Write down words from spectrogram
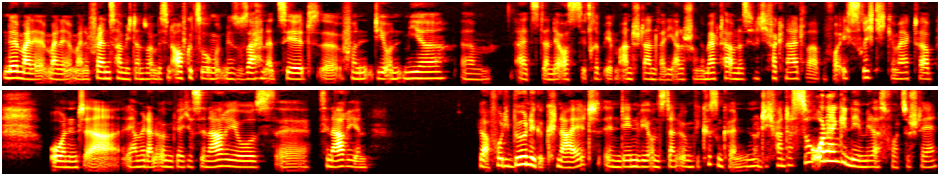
ne, meine, meine, meine Friends haben mich dann so ein bisschen aufgezogen und mir so Sachen erzählt äh, von dir und mir, ähm, als dann der Ostseetrip eben anstand, weil die alle schon gemerkt haben, dass ich richtig verknallt war, bevor ich es richtig gemerkt habe. Und äh, die haben mir dann irgendwelche Szenarios, äh, Szenarien ja, vor die Bühne geknallt, in denen wir uns dann irgendwie küssen könnten. Und ich fand das so unangenehm, mir das vorzustellen.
